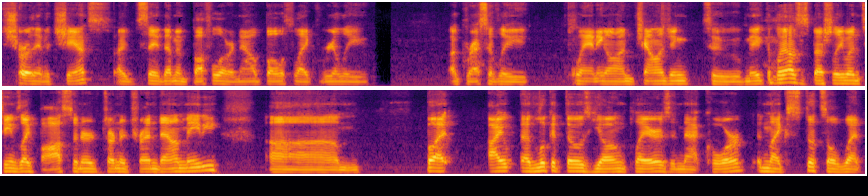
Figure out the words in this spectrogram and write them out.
Sure, they have a chance. I'd say them and Buffalo are now both like really aggressively planning on challenging to make the playoffs, especially when teams like Boston are starting to trend down, maybe. Um, but I, I look at those young players in that core, and like Stützle went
